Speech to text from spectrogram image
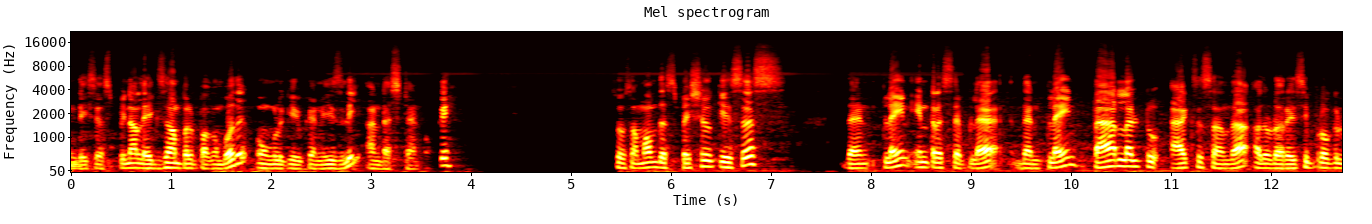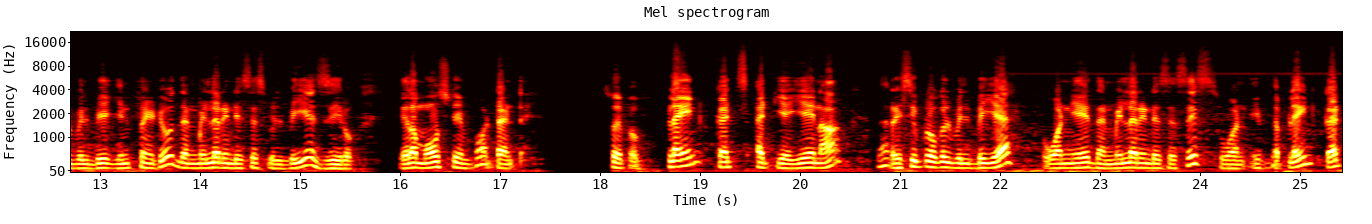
indices பின்னால் example பார்க்கும்போது உங்களுக்கு you can easily understand okay so some of the special cases then plane interceptல then plane parallel to axis அந்த அதோட reciprocal will be infinitive then Miller indices will be a zero இதெல்லாம் most important so இப்போ plane cuts at a a na the reciprocal will be a 1a then Miller indices is 1 if the plane cut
